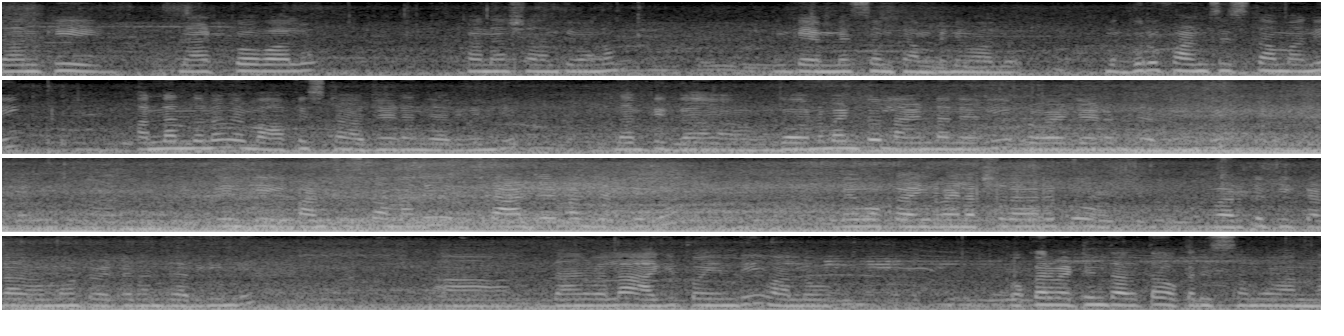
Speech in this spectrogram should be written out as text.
దానికి నాట్కో వాళ్ళు కణాశాంతివనం ఇంకా ఎంఎస్ఎన్ కంపెనీ వాళ్ళు ముగ్గురు ఫండ్స్ ఇస్తామని అన్నందున మేము ఆఫీస్ స్టార్ట్ చేయడం జరిగింది. దానికి గవర్నమెంట్ ల్యాండ్ అనేది ప్రొవైడ్ చేయడం జరిగింది. దీనికి ఫండ్స్ ఇస్తామని స్టార్ట్ చేయమని చెప్పింది. మేము ఒక ఇరవై లక్షల వరకు వర్క్కి ఇక్కడ అమౌంట్ పెట్టడం జరిగింది. దానివల్ల ఆగిపోయింది. వాళ్ళు ఒకరు పెట్టిన తర్వాత ఒకరు ఇస్తాము అన్న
